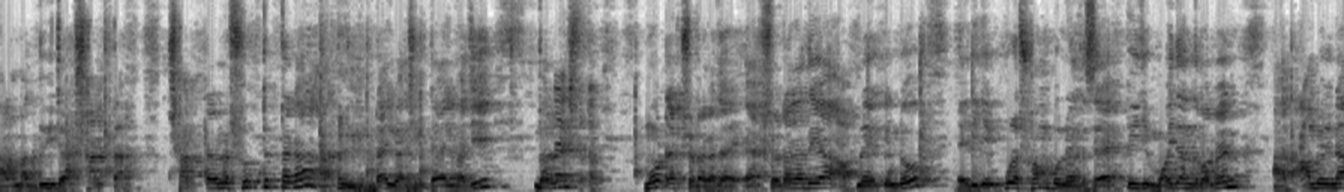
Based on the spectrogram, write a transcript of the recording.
আর আমার দুইটা ষাটটা ষাটটা হলো সত্তর টাকা আর ডাইল ভাজি। ডাইল ভাজি ধরেন একশো টাকা। মোট একশো টাকা যায়। একশো টাকা দিয়ে আপনি কিন্তু এদিকে পুরো সম্পূর্ণ হতেছে এক কেজি ময়দা আনতে পারবেন আর আলু না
